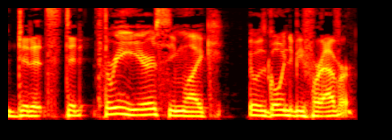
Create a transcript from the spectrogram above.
did it did three years seem like it was going to be forever,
